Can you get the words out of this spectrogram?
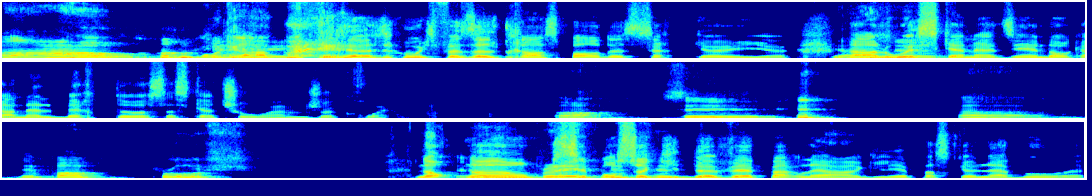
Oh, Mon grand-père, oui, faisait le transport de cercueils euh, dans l'Ouest canadien, donc en Alberta, Saskatchewan, je crois. Ah, c'est euh, pas proche. Non, non, non. C'est pour ça qu'il devait parler anglais, parce que là-bas, euh,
